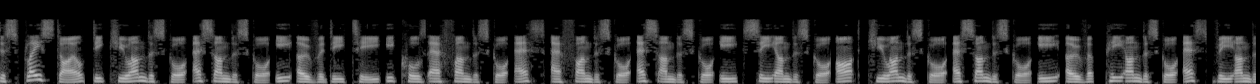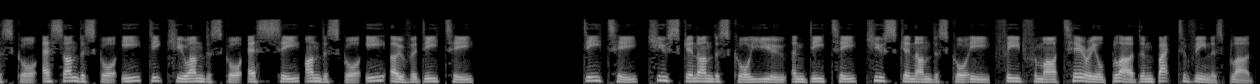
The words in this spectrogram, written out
display style dq underscore s underscore e over dt equals f underscore s f underscore s underscore e c underscore art q underscore s underscore e over p underscore s v underscore s underscore e dq underscore s c underscore e over dt dt q skin underscore u and dt q skin underscore e feed from arterial blood and back to venous blood.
